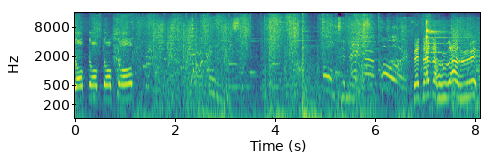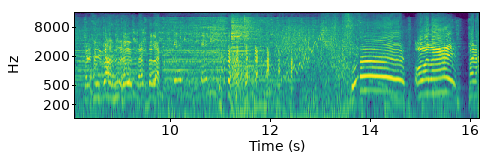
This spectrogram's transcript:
จบจบจบจบ Ultimate. เจ็บเจ็บหืออะหือหือหือหือหือนั่นนั่นแหละดิมาดิเฮ้ยโอ้มาเลยชนะ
